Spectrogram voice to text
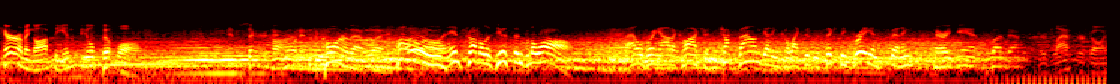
caroming off the infield pit wall. And six car going into the corner that way. Oh, oh, and in trouble is Houston for the wall. That'll bring out a caution. Chuck Bown getting collected with 63 and spinning. Harry Gant spun down. There's Lasser going.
